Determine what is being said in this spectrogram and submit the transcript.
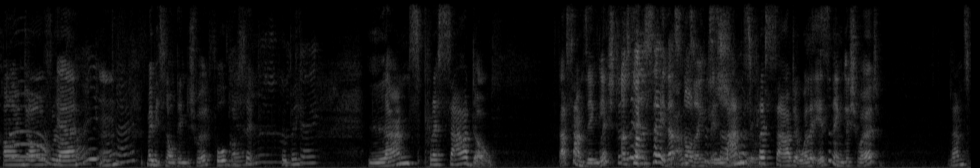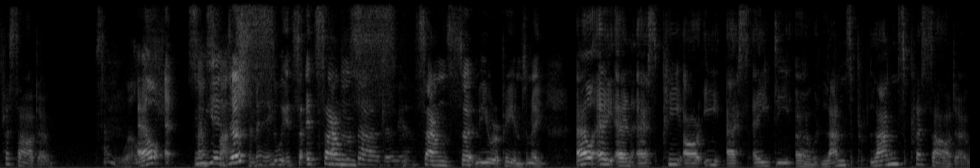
kind Oh, of. Yeah. right, Mm. okay. Maybe it's an old English word for gossip. Yeah, Could be. okay. Lanspresado. That sounds English, I was going to say that's not English. Lanspresado. Well, it is an English word. Lanspresado. Sounds oh, well. L. Sounds yeah, it Spanish does. to me. It's, it sounds. Lanspresado, yeah. it sounds certainly European to me. L A N S P R E S A D O. Lans Lanspresado.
